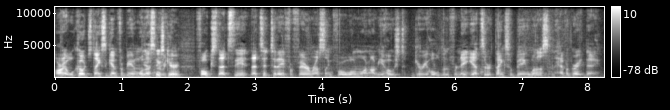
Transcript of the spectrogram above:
All right. Well, Coach, thanks again for being with Yeah, us. thanks. Gary. Folks, that's the that's it today for Ferrum Wrestling 411. I'm your host, Gary Holden. For Nate Yetzer, thanks for being with us, and have a great day.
